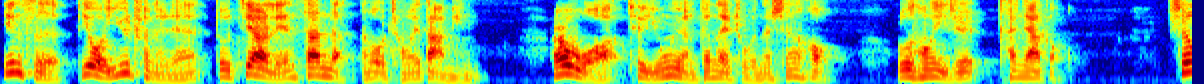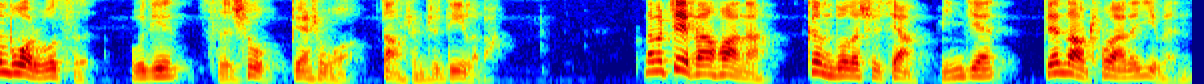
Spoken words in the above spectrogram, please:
因此，比我愚蠢的人都接二连三的能够成为大名，而我却永远跟在主人的身后，如同一只看家狗。生不过如此，如今此处便是我葬身之地了吧？那么这番话呢，更多的是向民间编造出来的译文，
